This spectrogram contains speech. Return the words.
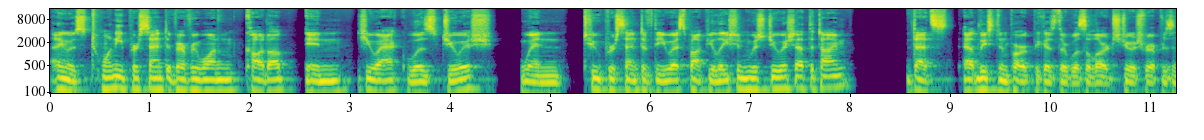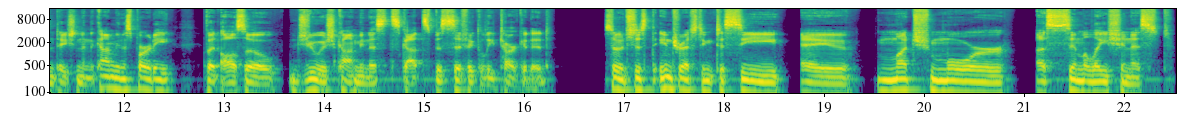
I think it was 20% of everyone caught up in HUAC was Jewish when 2% of the US population was Jewish at the time. That's at least in part because there was a large Jewish representation in the Communist Party, but also Jewish communists got specifically targeted. So it's just interesting to see a much more assimilationist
